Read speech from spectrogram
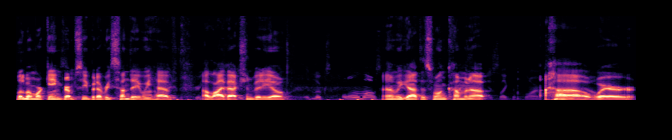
little bit more Game Grumpy, but every Sunday we have of the screen, a live action video. floor. It looks almost And we got this one coming up, just like the floor. Uh, where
